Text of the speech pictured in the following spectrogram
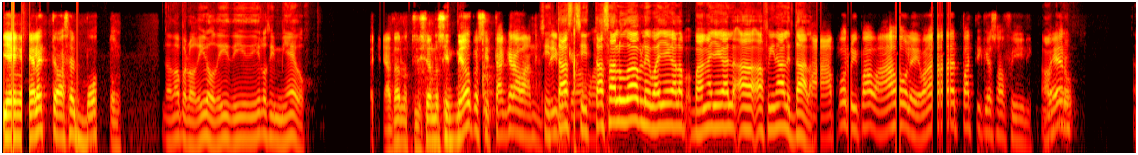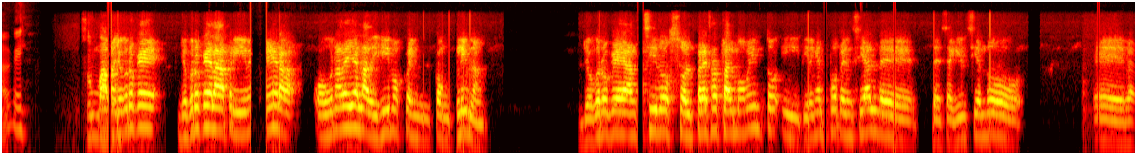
Y en el este va a ser Boston. No, no, pero dilo, di, di, dilo sin miedo. Ya te lo estoy diciendo sin miedo, pero si estás grabando. Si está, si está saludable, va a llegar van a llegar a, finales, dala. Ah, por ahí para abajo, le van a dar parte queso a Fini. Pero Ok. yo creo que yo creo que la primera o una de ellas la dijimos con, Cleveland. Yo creo que han sido sorpresas hasta el momento y tienen el potencial de, seguir siendo eh,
